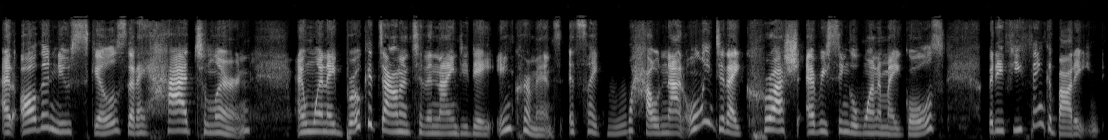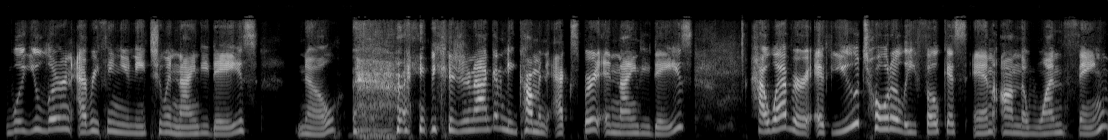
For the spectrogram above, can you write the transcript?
at all the new skills that I had to learn. And when I broke it down into the 90 day increments, it's like, wow, not only did I crush every single one of my goals, but if you think about it, will you learn everything you need to in 90 days? No, right? Because you're not going to become an expert in 90 days. However, if you totally focus in on the one thing,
